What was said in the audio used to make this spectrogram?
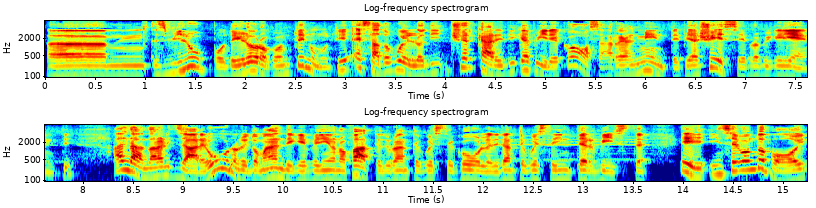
ehm, sviluppo dei loro contenuti è stato quello di cercare di capire cosa realmente piacesse ai propri clienti andando ad analizzare uno le domande che venivano fatte durante queste call, durante queste interviste e in secondo poi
